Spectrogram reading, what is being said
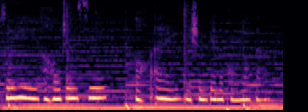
所以好好珍惜，好好爱你身边的朋友吧。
